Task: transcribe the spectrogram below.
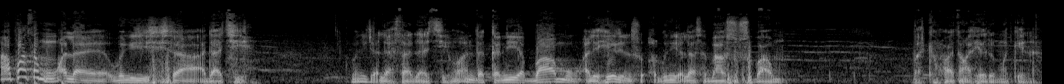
a fatan mu Allah ya ubangiji sa a dace ubangiji Allah ya sa dace wanda ka ni ya ba mu alherin su ubangiji Allah ya ba su su ba mu bakin fatan alherin mu kenan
